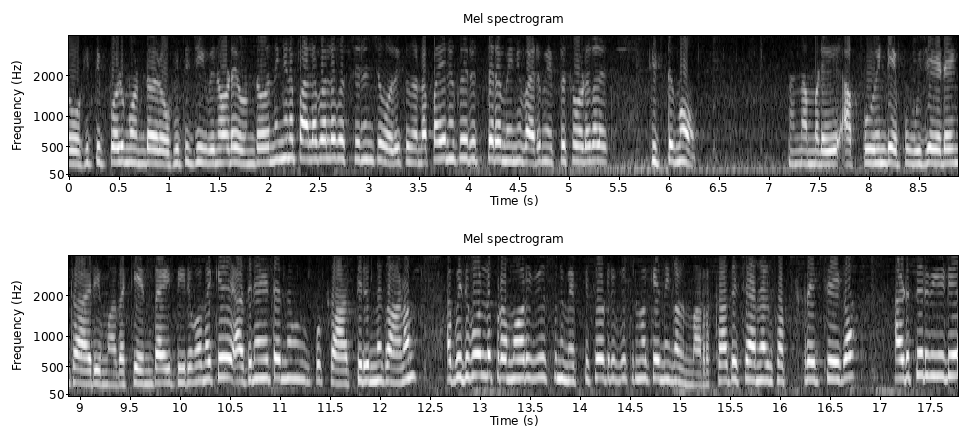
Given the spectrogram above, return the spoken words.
രോഹിത് ഇപ്പോഴും ഉണ്ടോ? രോഹിത് ജീവനോടെ ഉണ്ടോ? എന്നിങ്ങനെ പല പല ക്വസ്റ്റ്യനും ചോദിക്കുന്നുണ്ട്. അപ്പോൾ അതിനൊക്കെ ഒരു ഉത്തരം ഇനി വരും എപ്പിസോഡുകൾ കിട്ടുമോ? നമ്മുടെ അപ്പുവിന്റെ പൂജയുടെയും കാര്യം അതൊക്കെ എന്തായി തീരും അതൊക്കെ അതിനായിട്ട് തന്നെ നമുക്ക് കാത്തിരുന്ന് കാണാം. അപ്പോൾ ഇതുപോലുള്ള പ്രൊമോ റിവ്യൂസിനും എപ്പിസോഡ് റിവ്യൂസിനും ഒക്കെ നിങ്ങൾ മറക്കാതെ ചാനൽ സബ്സ്ക്രൈബ് ചെയ്യുക. അടുത്തൊരു വീഡിയോ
